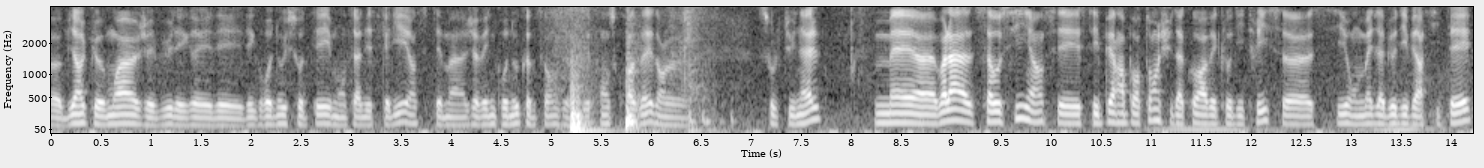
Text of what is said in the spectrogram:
Euh, bien que moi j'ai vu des, grenouilles sauter et monter un escalier, hein, j'avais une grenouille comme ça, des fois on se croisait sous le tunnel. Mais euh, voilà, ça aussi, c'est hyper important, je suis d'accord avec l'auditrice, si on met de la biodiversité,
